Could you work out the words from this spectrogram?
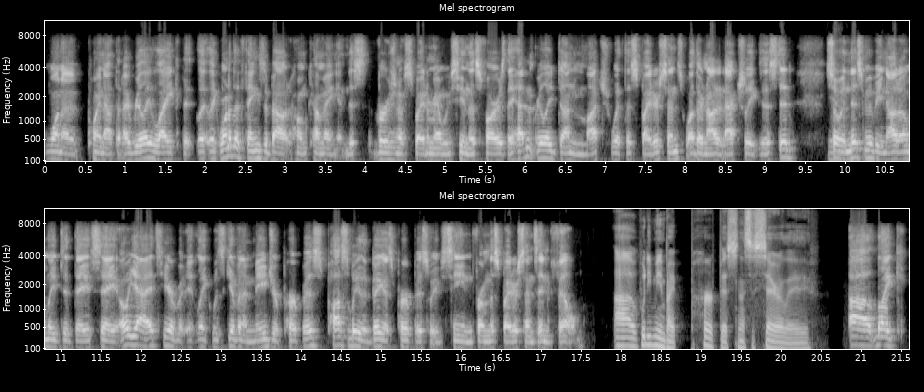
want to point out that I really like that. Like one of the things about Homecoming and this version of Spider-Man we've seen thus far is they hadn't really done much with the Spider Sense, whether or not it actually existed. So Yeah. in this movie, not only did they say, "Oh yeah, it's here," but it like was given a major purpose, possibly the biggest purpose we've seen from the Spider Sense in film. Uh, what do you mean by purpose necessarily? Uh, like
